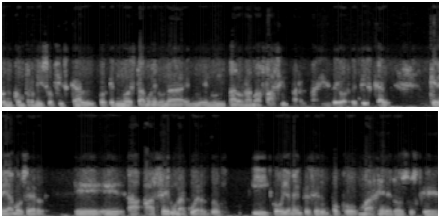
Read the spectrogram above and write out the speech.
con el compromiso fiscal, porque no estamos en, una, en, un panorama fácil para el país de orden fiscal, queríamos ser, eh, eh, hacer un acuerdo y obviamente ser un poco más generosos que,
